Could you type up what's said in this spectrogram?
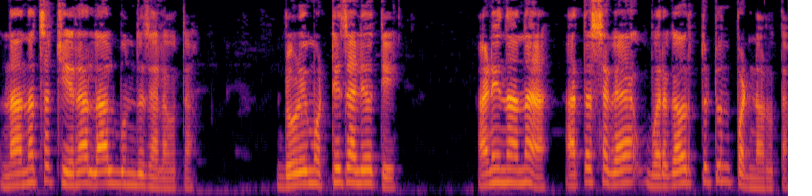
नानाचा चेहरा लाल बुंद झाला होता. डोळे मोठे झाले होते. आणि नाना आता सगळ्या वर्गावर तुटून पडणार होता.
